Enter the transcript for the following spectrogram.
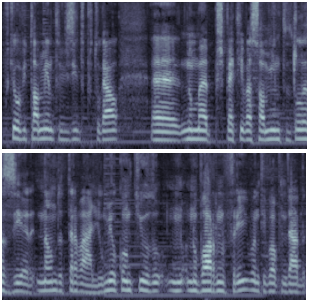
porque eu habitualmente visito Portugal. Uh, numa perspectiva somente de lazer, não de trabalho. O meu conteúdo no Born Free, onde tive a oportunidade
